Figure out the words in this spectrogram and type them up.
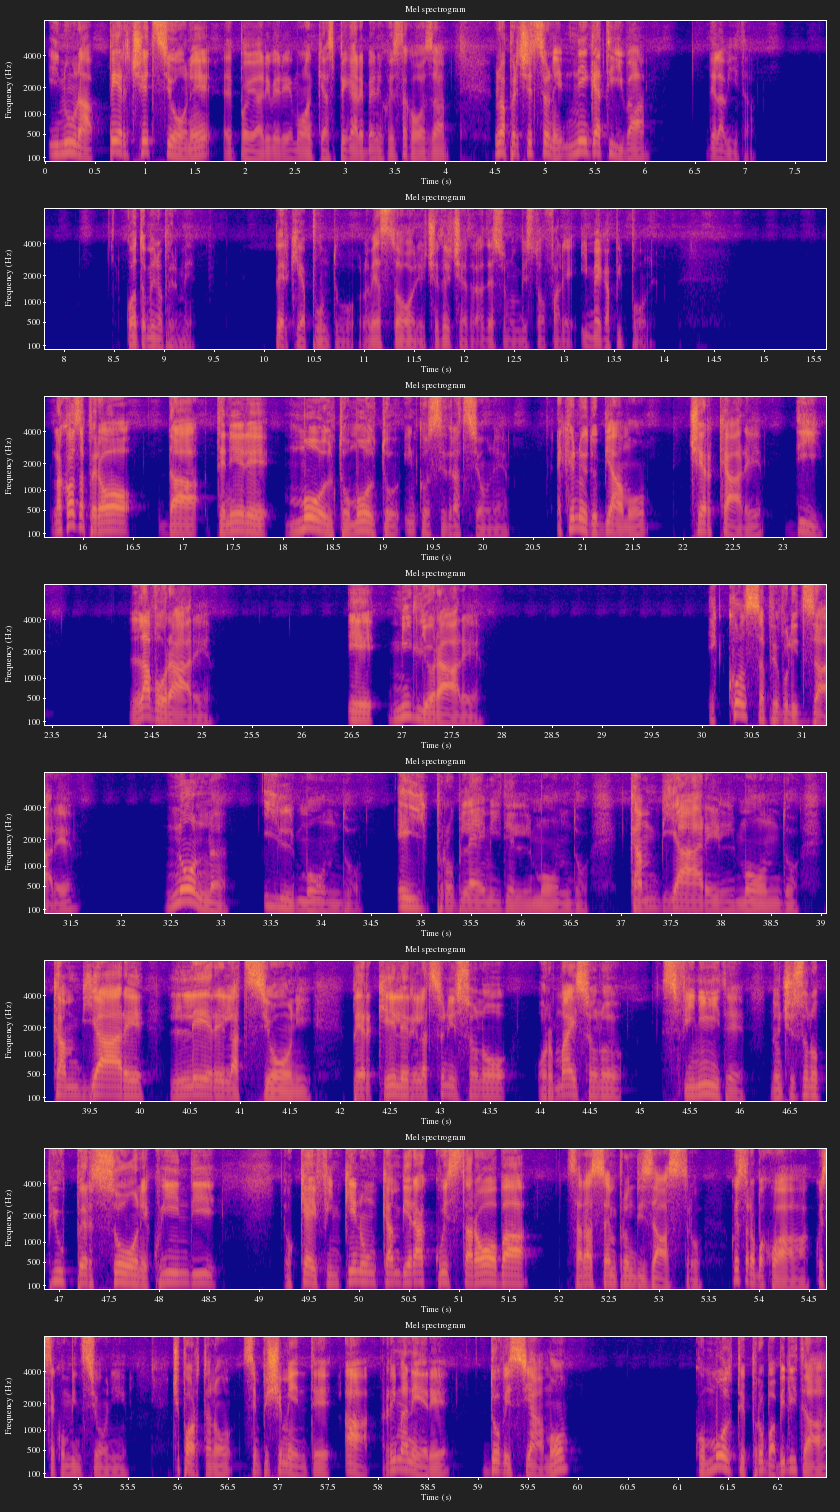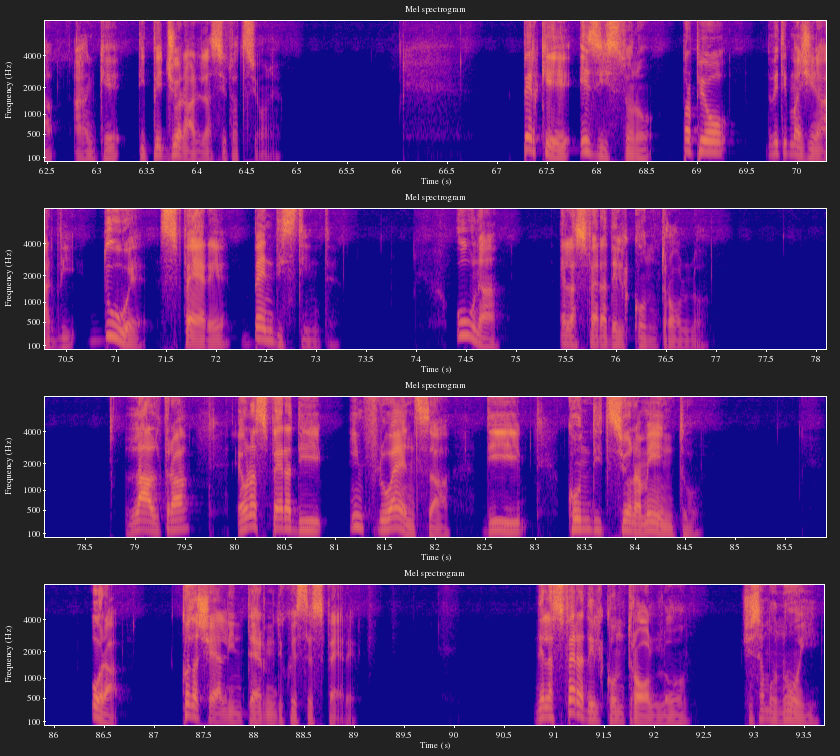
in una percezione, e poi arriveremo anche a spiegare bene questa cosa, in una percezione negativa della vita. Quantomeno per me. Perché appunto la mia storia, eccetera, eccetera, adesso non vi sto a fare il mega pippone. La cosa però da tenere molto molto in considerazione è che noi dobbiamo cercare di lavorare e migliorare e consapevolizzare non il mondo e i problemi del mondo, cambiare il mondo, cambiare le relazioni, perché le relazioni sono ormai sono sfinite, non ci sono più persone, quindi ok, finché non cambierà questa roba sarà sempre un disastro. Questa roba qua, queste convinzioni ci portano semplicemente a rimanere dove siamo con molte probabilità anche di peggiorare la situazione. Perché esistono proprio, dovete immaginarvi, due sfere ben distinte. Una è la sfera del controllo. L'altra è una sfera di influenza, di condizionamento. Ora, cosa c'è all'interno di queste sfere? Nella sfera del controllo ci siamo noi,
